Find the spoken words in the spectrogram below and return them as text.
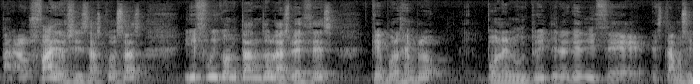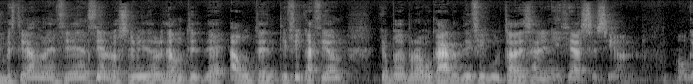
para los fallos y esas cosas. Y fui contando las veces que, por ejemplo, ponen un tweet en el que dice, estamos investigando una incidencia en los servidores de autentificación que puede provocar dificultades al iniciar sesión. Ok,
